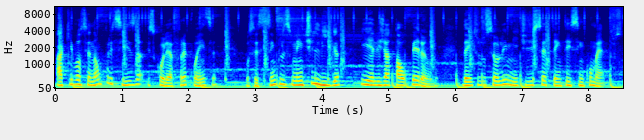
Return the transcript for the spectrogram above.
Aqui você não precisa escolher a frequência, você simplesmente liga e ele já está operando, dentro do seu limite de 75 metros.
